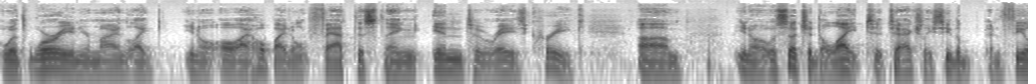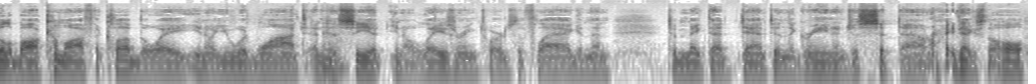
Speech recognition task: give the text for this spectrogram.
with worry in your mind, like you know, oh, I hope I don't fat this thing into Rae's Creek. Um, you know, it was such a delight to, to actually see the and feel the ball come off the club the way you know you would want, and to see it, you know, lasering towards the flag, and then to make that dent in the green and just sit down right next to the hole.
